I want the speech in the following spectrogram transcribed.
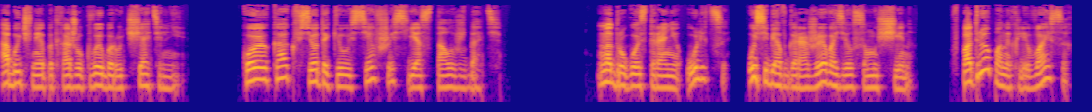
Обычно я подхожу к выбору тщательнее. Кое-как, все-таки усевшись, я стал ждать. На другой стороне улицы у себя в гараже возился мужчина. В потрепанных левайсах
